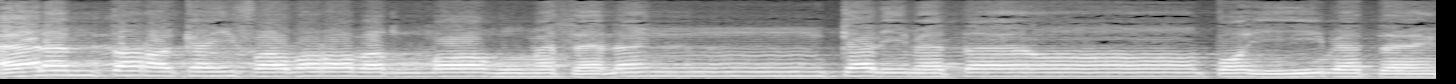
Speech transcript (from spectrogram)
أَلَمْ تَرَ كَيْفَ ضَرَبَ اللَّهُ مَثَلًا كَلِمَةً طَيِّبَةً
